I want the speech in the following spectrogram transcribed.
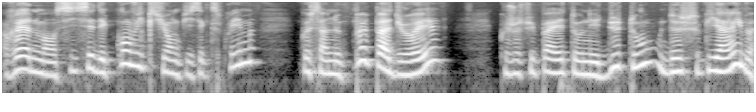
réellement, si c'est des convictions qui s'expriment, que ça ne peut pas durer, que je suis pas étonnée du tout de ce qui arrive.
